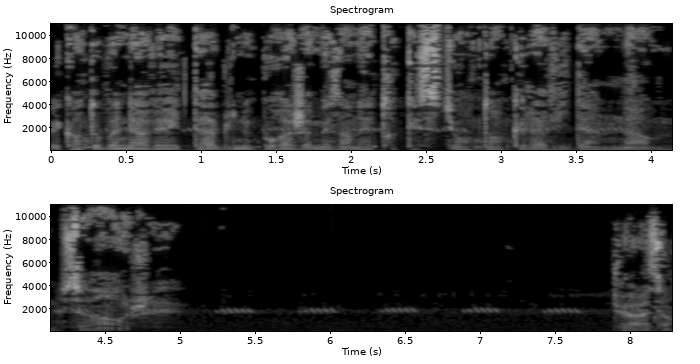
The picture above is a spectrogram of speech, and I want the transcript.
Mais quant au bonheur véritable, il ne pourra jamais en être question tant que la vie d'un homme sera en jeu. Tu as raison.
